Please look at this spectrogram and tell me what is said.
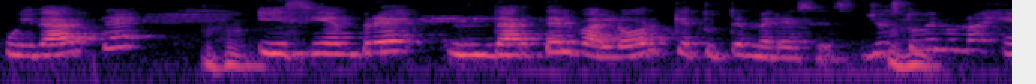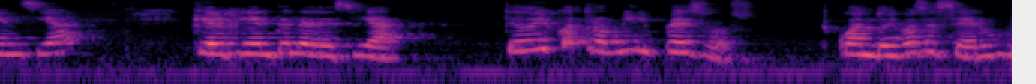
cuidarte y siempre darte el valor que tú te mereces. Yo estuve en una agencia que el cliente le decía, te doy cuatro mil pesos cuando ibas a hacer un-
